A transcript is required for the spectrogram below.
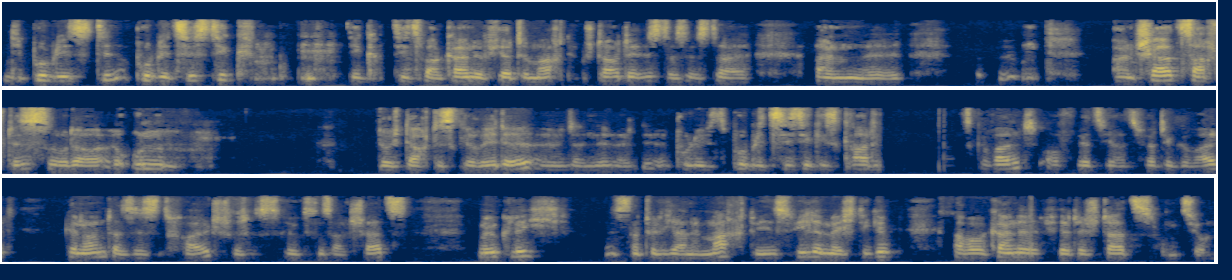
die Publizistik, die, die, zwar keine vierte Macht im Staate ist, das ist ein, ein scherzhaftes oder undurchdachtes Gerede. Publizistik ist gerade Gewalt, oft wird sie als vierte Gewalt genannt, das ist falsch, das ist höchstens als Scherz möglich. Das ist natürlich eine Macht, wie es viele Mächte gibt, aber keine vierte Staatsfunktion.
